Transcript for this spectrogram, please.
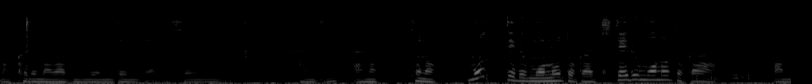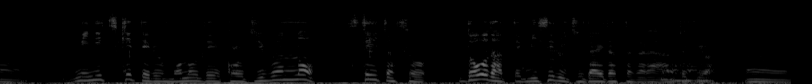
まあ車は BM でみたいなそういう感じ。あのその持ってるものとか着てるものとかあの身につけてるものでこう自分のステータスをどうだって見せる時代だったからあの時は。うん。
